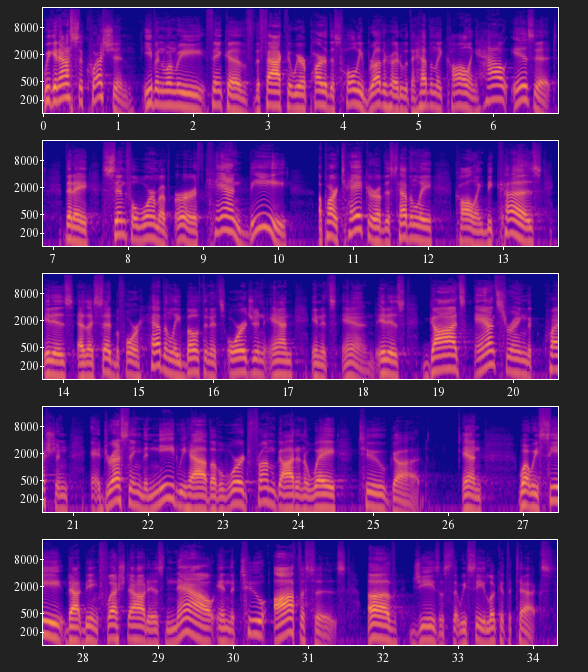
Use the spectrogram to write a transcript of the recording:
we can ask the question, even when we think of the fact that we are part of this holy brotherhood with a heavenly calling, how is it that a sinful worm of earth can be a partaker of this heavenly calling? Because it is, as I said before, heavenly both in its origin and in its end. It is God's answering the question, addressing the need we have of a word from God and a way to God. And what we see that being fleshed out is now in the two offices of Jesus that we see. Look at the text.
